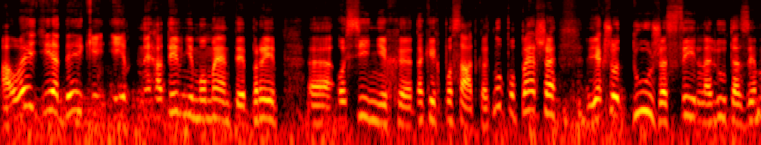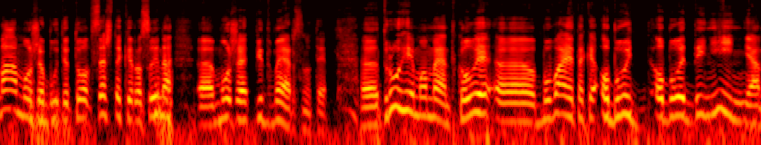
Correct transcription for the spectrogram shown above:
Але є деякі і негативні моменти при е, осінніх е, таких посадках. Ну, по-перше, якщо дуже сильна люта зима може бути, то все ж таки рослина е, може підмерзнути. Другий момент, коли буває таке обледеніння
